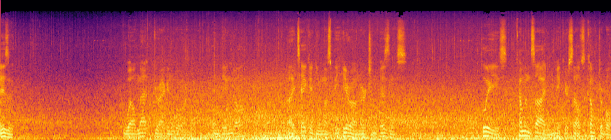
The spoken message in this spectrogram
What is it? Well met, Dragonborn. And Ingol? I take it you must be here on urgent business. Please, come inside and make yourselves comfortable.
